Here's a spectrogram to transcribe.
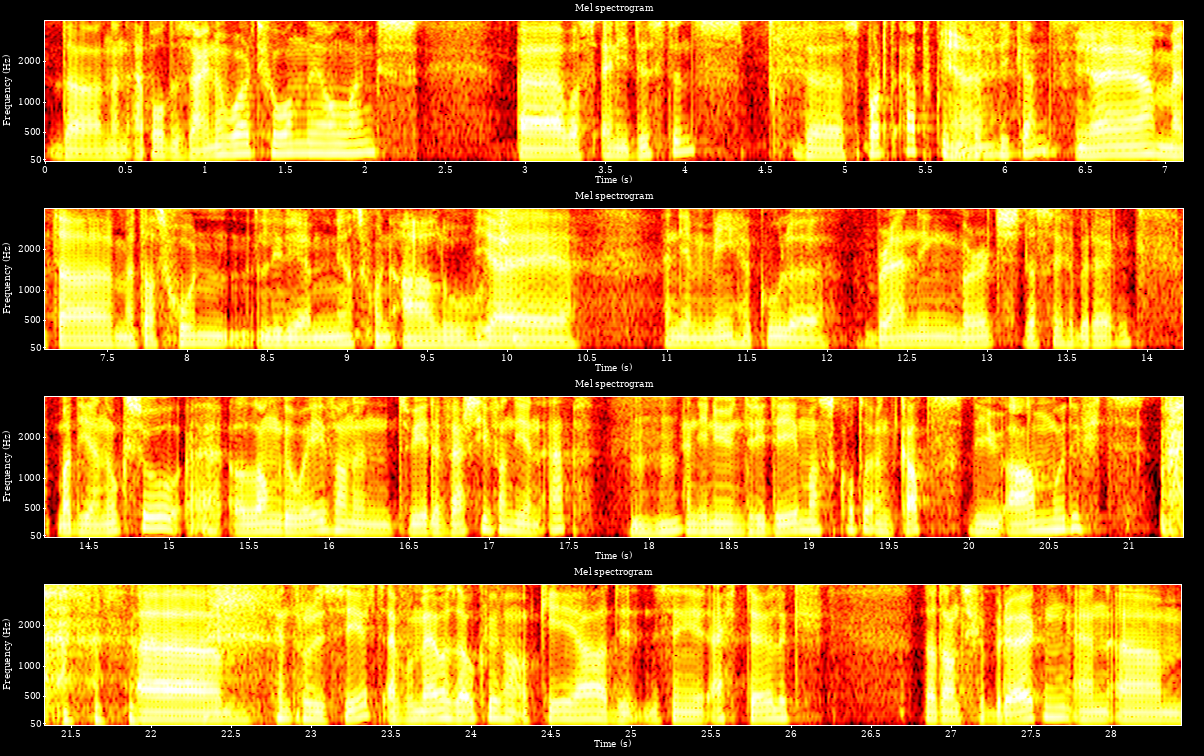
dat een Apple Design Award gewonnen onlangs, eh, was Any Distance, de sportapp, ik weet niet Ja. of je die kent. Ja, ja, ja, met dat, met dat schoon, hebben ineens gewoon A-logo. Ja, ja, ja. En die hebben mega coole branding, merch dat ze gebruiken. Maar die hebben ook zo, eh, along the way van een tweede versie van die een app, Mhm. en die nu een 3D-mascotte, een kat, die u aanmoedigt, ehm, geïntroduceerd. En voor mij was dat ook weer van, oké, ja, die, die zijn hier echt duidelijk dat aan het gebruiken. En ehm,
